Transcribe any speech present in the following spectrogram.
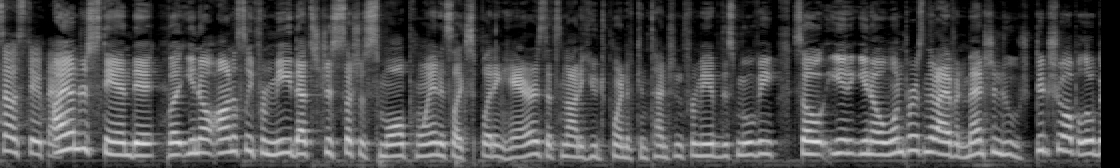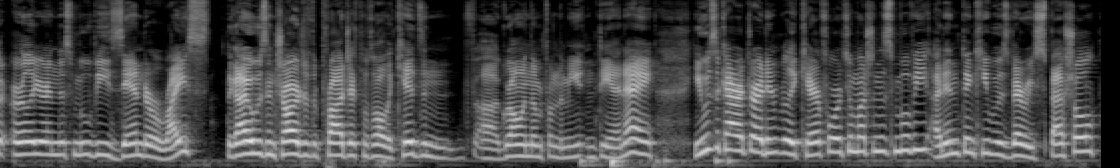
So stupid. I understand it, but you know, honestly, for me, that's just such a small point. It's like splitting hairs. That's not a huge point of contention for me of this movie. So, you, you know, one person that I haven't mentioned who did show up a little bit earlier in this movie, Zander Rice, the guy who was in charge of the project with all the kids and uh, growing them from the mutant DNA. He was a character I didn't really care for too much in this movie. I didn't think he was very special.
